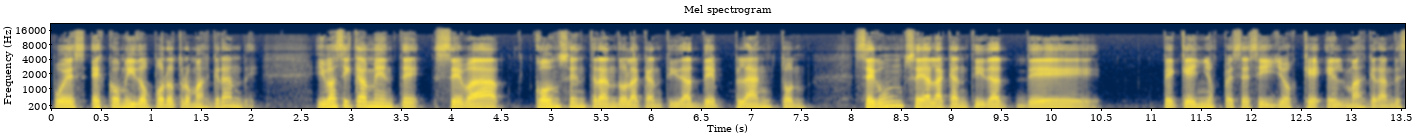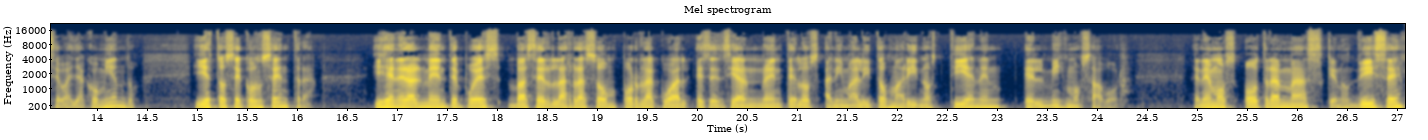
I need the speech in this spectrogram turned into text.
pues es comido por otro más grande. Y básicamente se va concentrando la cantidad de plancton según sea la cantidad de pequeños pececillos que el más grande se vaya comiendo. Y esto se concentra. Y generalmente pues va a ser la razón por la cual esencialmente los animalitos marinos tienen el mismo sabor. Tenemos otra más que nos dice,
